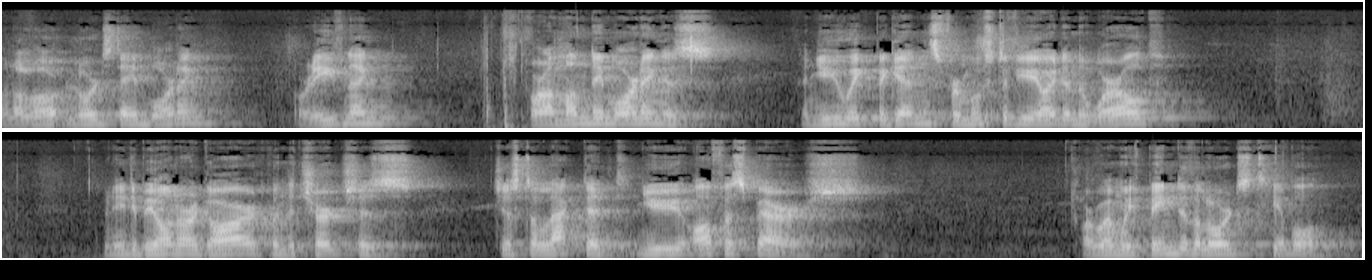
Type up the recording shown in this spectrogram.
on a Lord's Day morning or evening or a Monday morning as a new week begins for most of you out in the world. We need to be on our guard when the church has just elected new office bearers or when we've been to the Lord's table,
